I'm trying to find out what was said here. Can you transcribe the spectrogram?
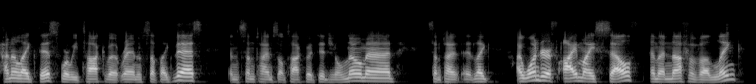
kind of like this, where we talk about random stuff like this, and sometimes I'll talk about digital nomad. Sometimes, like, I wonder if I myself am enough of a link,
